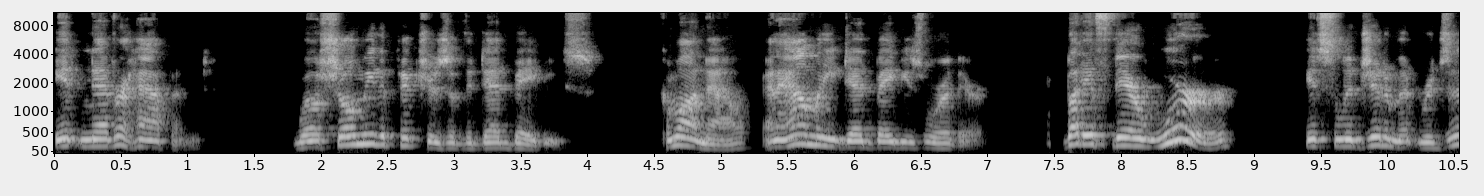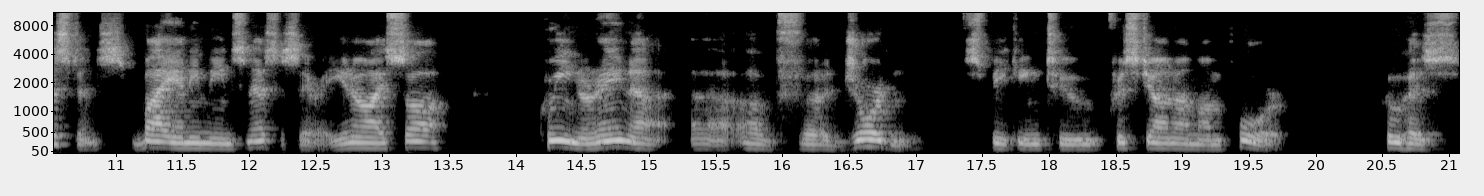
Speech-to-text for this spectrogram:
it never happened. Well, show me the pictures of the dead babies. Come on now. And how many dead babies were there? But if there were, it's legitimate resistance by any means necessary. You know, I saw Queen Rania uh, of uh, Jordan speaking to Christiane Amanpour, who has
